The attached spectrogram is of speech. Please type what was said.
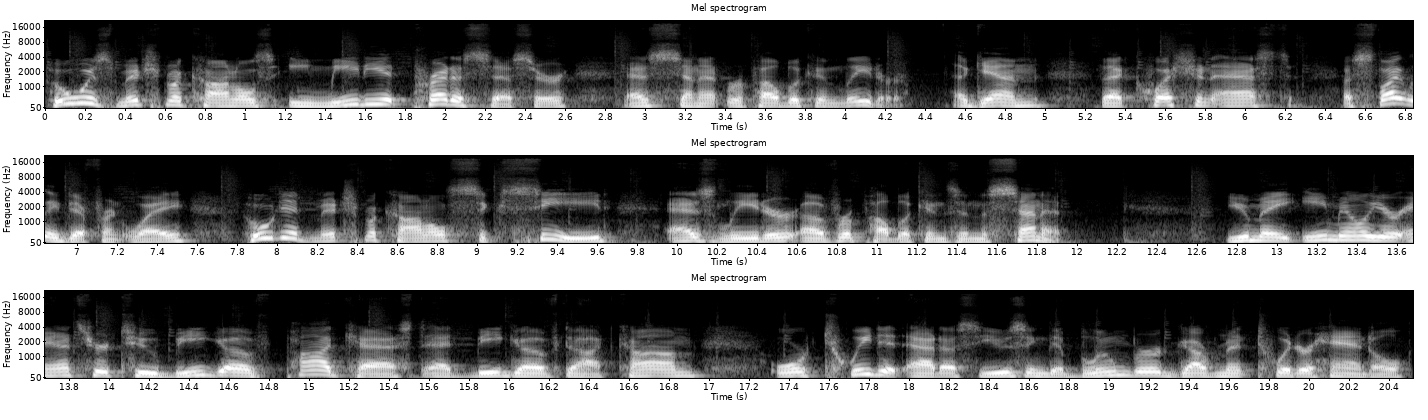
Who was Mitch McConnell's immediate predecessor as Senate Republican leader? Again, that question asked a slightly different way Who did Mitch McConnell succeed as leader of Republicans in the Senate? You may email your answer to bgovpodcast at bgov.com or tweet it at us using the Bloomberg government Twitter handle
